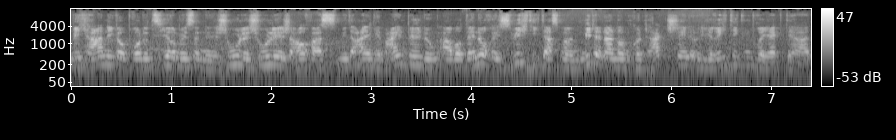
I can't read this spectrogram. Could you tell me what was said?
Mechaniker produzieren müssen in der Schule. Schule ist auch was mit Allgemeinbildung, aber dennoch ist wichtig, dass man miteinander in Kontakt steht und die richtigen Projekte hat.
